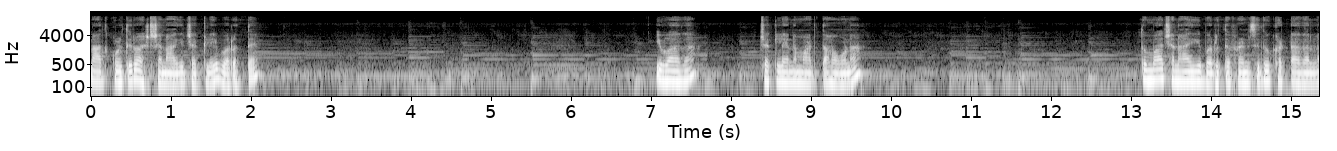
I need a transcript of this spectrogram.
ನಾದ್ಕೊಳ್ತೀರೋ ಅಷ್ಟು ಚೆನ್ನಾಗಿ ಚಕ್ಲಿ ಬರುತ್ತೆ. ಇವಾಗ ಚಕ್ಲಿಯನ್ನು ಮಾಡ್ತಾ ಹೋಗೋಣ. ತುಂಬ ಚೆನ್ನಾಗಿ ಬರುತ್ತೆ ಫ್ರೆಂಡ್ಸ್ ಇದು ಕಟ್ಟಾಗಲ್ಲ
